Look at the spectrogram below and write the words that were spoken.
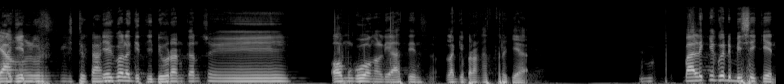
yang Lagi- lurus gitu kan. Ya gue lagi tiduran kan sih. Om gua ngeliatin lagi berangkat kerja. Baliknya gue dibisikin.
